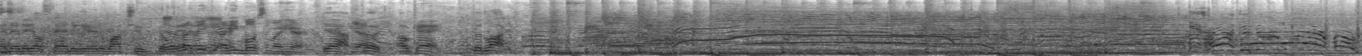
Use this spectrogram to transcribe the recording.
And are they all standing here to watch you go in? I think I think most of them are here. Yeah, Yeah. Good. Okay. Good luck. He's walking on water, folks.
